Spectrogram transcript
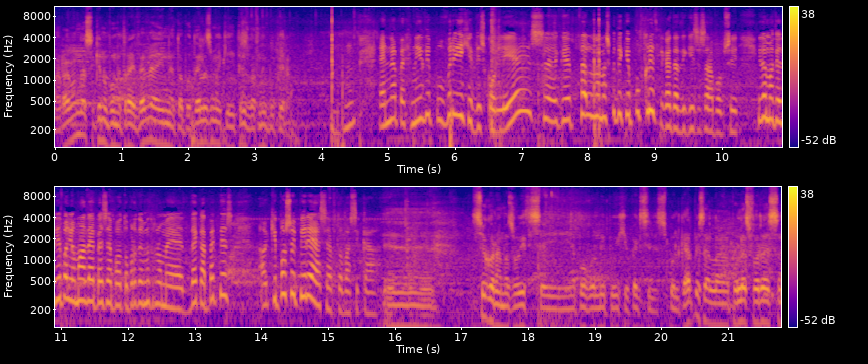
παράγοντας. Εκείνο που μετράει βέβαια είναι το αποτέλεσμα και οι τρεις βαθμοί που πήραμε. Ένα παιχνίδι που βρει, είχε δυσκολίες ε, και θέλω να μας πείτε και πού κρίθηκε κατά δική σας άποψη. Είδαμε ότι η αντίπαλη ομάδα έπαιζε από το πρώτο ημίχρονο με 10 παίκτες και πόσο επηρέασε αυτό βασικά; Ε, σίγουρα μας βοήθησε η αποβολή που είχε ο παίκτης της Πολυκάρπης, αλλά πολλές φορές ε,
